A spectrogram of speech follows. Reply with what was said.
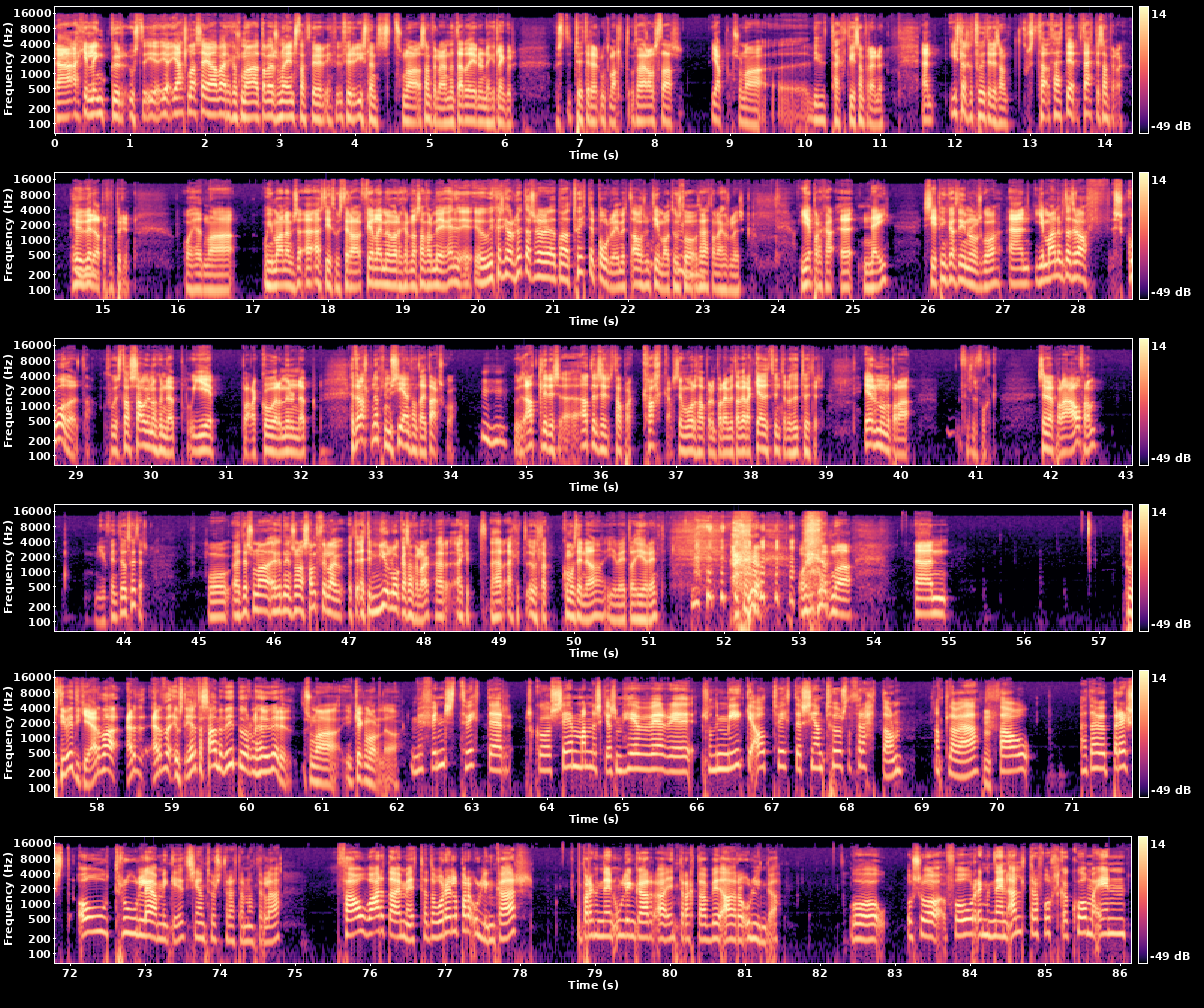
Já, ekki lengur, úst, ég, ég, ætla að segja að það væri eitthvað svona, að það væri svona einstakt fyrir, fyrir íslenskt svona samfélag, en þetta er það í rauninni ekkert lengur. Veist, Twitter er út um allt og það er alls þar jafn svona uh, viðtækt í samfélaginu. En íslenska Twitter er samt, veist, það, þetta, er, þetta er samfélag, hefur verið það bara frá byrjun. Og hérna, og ég man eftir því, þú veist, þegar félagið mig var eitthvað samfélag með, er, er, er, við kannski að hluta þessu hérna, Twitter-bólu einmitt á þessum tíma á 2013 eitthvað svoleiðis. Ég bara eitthvað, uh, nei, sé pinga eftir því núna sko, en ég man um þetta að skoða þetta, þú veist, þá sá ég nokkuð nöfn og ég bara góður að muna nöfn. Þetta er allt nöfn sem ég sé enn þann dag í dag sko. Mhm. Þú veist, allir, þess- allir þessir þá bara krakkar sem voru þá bara, bara að vera geðið tundir og Twitter eru núna bara fullir fólk sem er bara áfram mjög fyndið á Twitter og þetta er svona, veginn svona samfélag þetta, þetta er mjög lokað samfélag það er er ekkit öll að komast inn í það ég veit að ég er reynd og hérna en þú veist, ég veit ekki, er það er, er, það, er, er þetta sami viðbjörn hefur verið svona í gegnum árun eða? Mér finnst Twitter sko, sem manneskja sem hefur verið svolítið mikið á Twitter síðan 2013 allavega Mm. þá þetta hefur breyst ótrúlega mikið síðan 2013 náttúrulega þá var þetta einmitt, þetta voru eiginlega bara úlingar og bara einhvern veginn úlingar að interakta við aðra úlinga og, og svo fór einhvern veginn eldra fólk að koma inn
